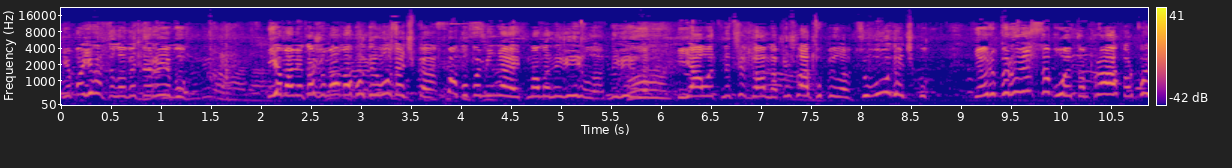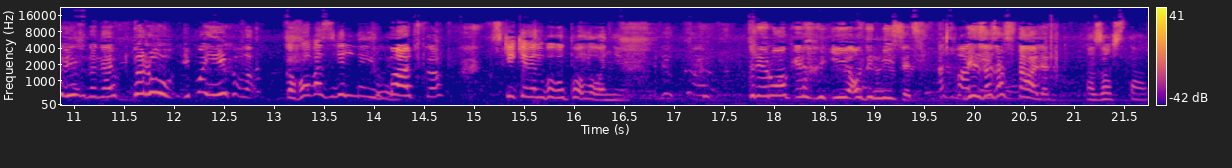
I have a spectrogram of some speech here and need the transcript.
і поїхати ловити рибу. І я мамі кажу, мама буде удочка, папу поміняють. Мама не вірила, не вірила. І я от нещодавно пішла, купила цю удочку. Я говорю, беру я з собою там прапор повішений, беру і поїхала. Кого вас звільнили? Батька. Скільки він був у полоні? Три роки і один місяць. Він за Завсталі. Азовстал.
